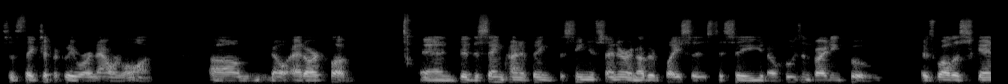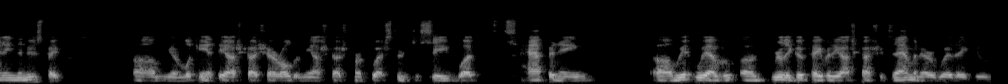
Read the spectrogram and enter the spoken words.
since they typically were an hour long, um, you know, at our club. And did the same kind of thing at the senior center and other places to see, you know, who's inviting who, as well as scanning the newspapers. Um, you know, looking at the Oshkosh Herald and the Oshkosh Northwestern to see what's happening uh, we, we have a, really good paper, the Oshkosh Examiner, where they do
